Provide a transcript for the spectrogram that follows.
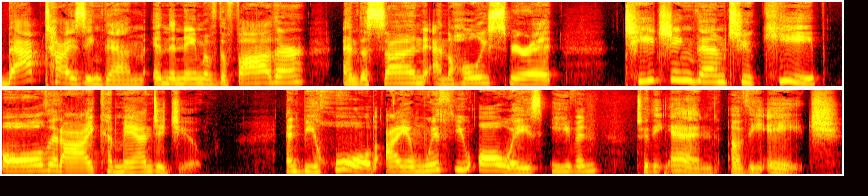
Baptizing them in the name of the Father and the Son and the Holy Spirit, teaching them to keep all that I commanded you. And behold, I am with you always, even to the end of the age.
